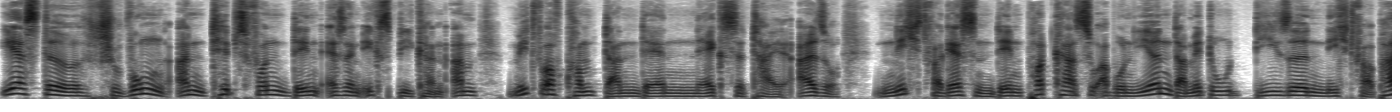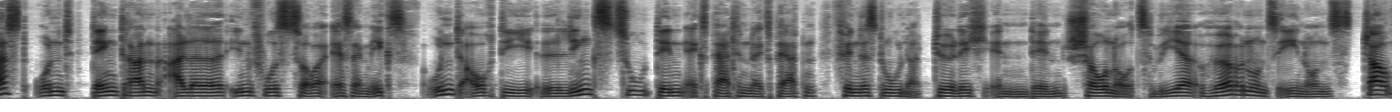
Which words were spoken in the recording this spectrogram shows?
erste Schwung an Tipps von den SMX-Speakern. Am Mittwoch kommt dann der nächste Teil. Also nicht vergessen, den Podcast zu abonnieren, damit du diese nicht verpasst. Und denk dran, alle Infos zur SMX und auch die Links zu den Expertinnen und Experten findest du natürlich in den Show Notes. Wir hören und sehen uns. Ciao.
